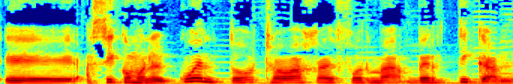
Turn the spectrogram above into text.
eh, así como en el cuento, trabaja de forma vertical.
